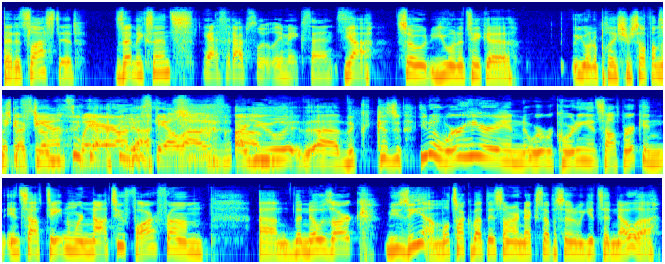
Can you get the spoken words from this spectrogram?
that it's lasted. Does that make sense? Yes, it absolutely makes sense. Yeah. So you want to take a you want to place yourself on Take the spectrum. Where yeah, on yeah. the scale of um, are you uh, the because you know we're here in we're recording at Southbrook in in South Dayton. We're not too far from um, the Noah's Ark Museum. We'll talk about this on our next episode. We get to Noah.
